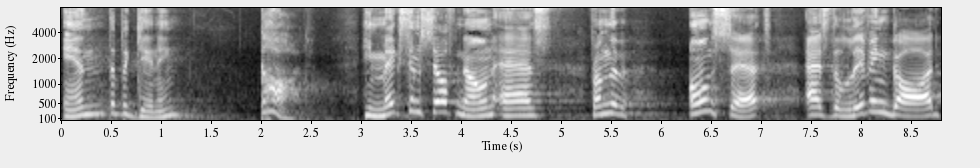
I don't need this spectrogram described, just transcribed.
in the beginning, God. He makes himself known as, from the onset, as the living God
